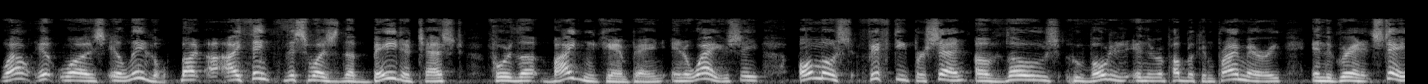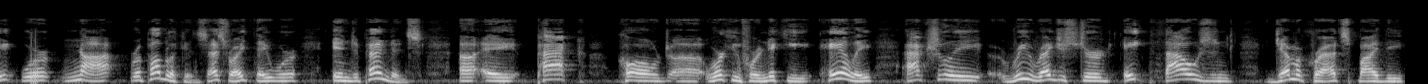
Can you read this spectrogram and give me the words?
well, it was illegal. But I I think this was the beta test for the Biden campaign in a way. You see, almost 50% of those who voted in the Republican primary in the Granite State were not Republicans. That's right, they were independents. Uh, a PAC called uh, Working for Nikki Haley actually re-registered 8,000 Democrats by the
